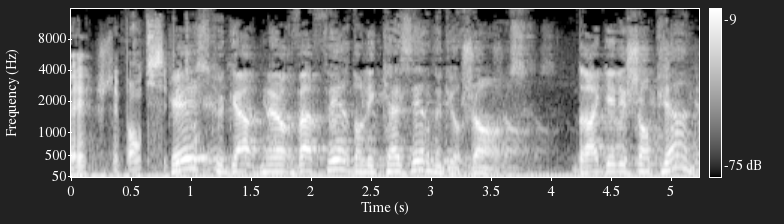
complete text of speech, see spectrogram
Eh, je t'ai pas anticipé. Qu'est-ce que Gardner va faire dans les casernes d'urgence? Draguer les championnes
